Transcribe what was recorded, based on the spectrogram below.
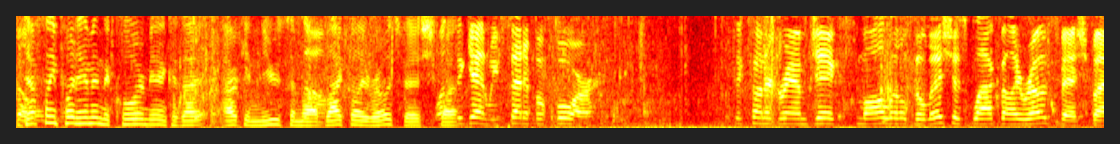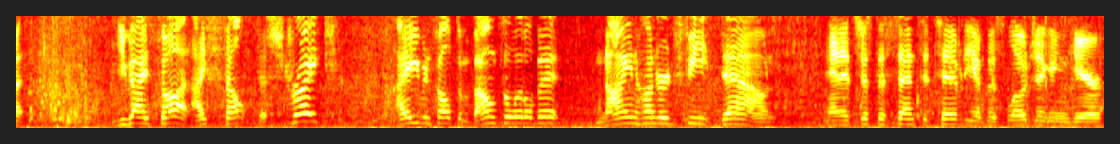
Definitely put him in the cooler, man, because I I can use some uh, black belly rosefish. Once But again, we've said it before. 600 gram jig, small little delicious black belly rosefish, but you guys saw it. I felt the strike. I even felt them bounce a little bit. 900 feet down, and it's just the sensitivity of the slow jigging gear,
